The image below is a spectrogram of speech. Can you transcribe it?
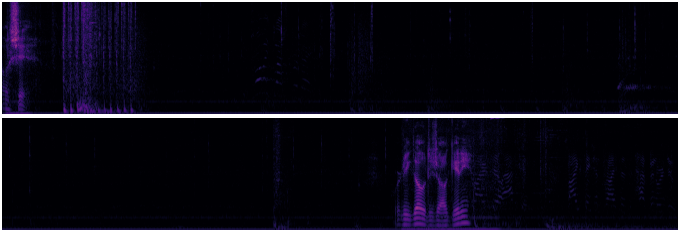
Oh shit. Where'd he go? Did y'all get him? fire sale active. Buy station prices have been reduced.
